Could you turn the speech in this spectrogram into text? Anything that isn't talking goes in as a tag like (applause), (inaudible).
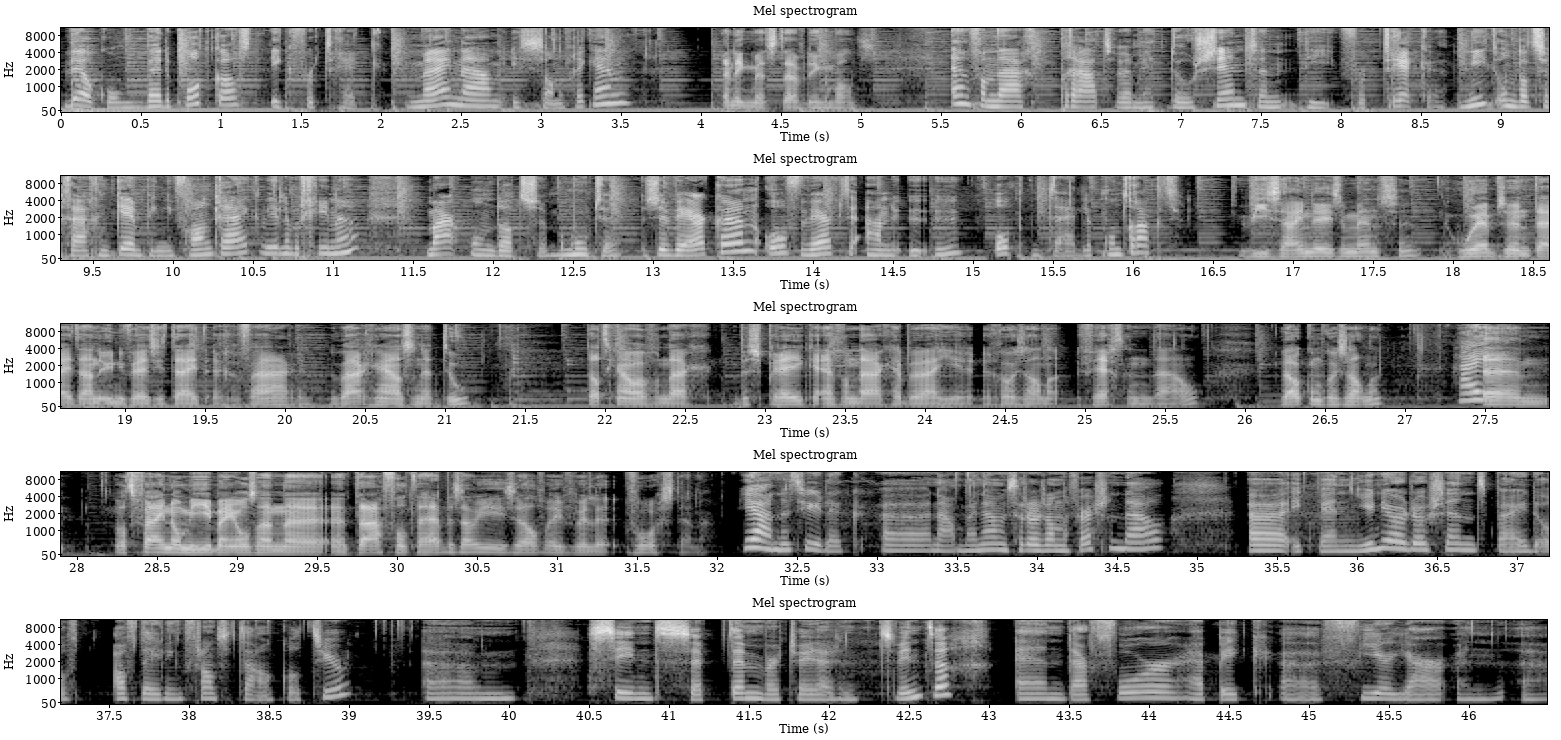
Welkom bij de podcast Ik Vertrek. Mijn naam is Sanne Frekken En ik ben Stef Dingemans. en vandaag praten we met docenten die vertrekken. Niet omdat ze graag een camping in Frankrijk willen beginnen, maar omdat ze moeten. Ze werken of werkten aan de UU op een tijdelijk contract. Wie zijn deze mensen? Hoe hebben ze hun tijd aan de universiteit ervaren? Waar gaan ze naartoe? Dat gaan we vandaag bespreken. En vandaag hebben wij hier Rosanne Vertendaal. Welkom Rosanne. Hi. Ehm, wat fijn om je hier bij ons aan, eh, tafel te hebben. Zou je jezelf even willen voorstellen? ja, natuurlijk. Eh, nou, mijn naam is Rosanne Versendaal. Eh, ik ben junior docent bij de afdeling Franse taal en cultuur. Ehm, sinds september 2020. En daarvoor heb ik eh, vier jaar een eh,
